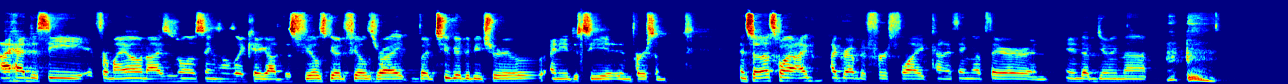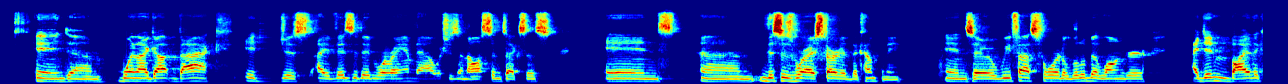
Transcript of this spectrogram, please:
I had to see it for my own eyes. It's one of those things I was like, hey, God, this feels good, feels right, but too good to be true. I need to see it in person. And so that's why I, I grabbed a first flight kind of thing up there and ended up doing that. and um, when I got back, it just, I visited where I am now, which is in Austin, Texas. And um, this is where I started the company. And so we fast forward a little bit longer I didn't buy the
